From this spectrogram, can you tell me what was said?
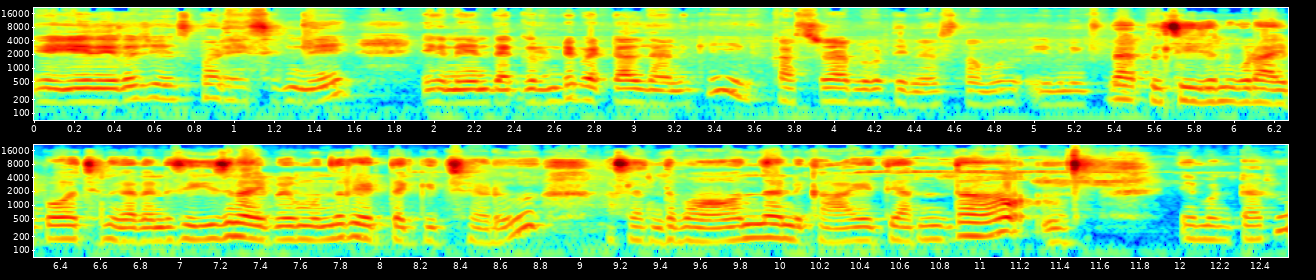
ఏదేదో చేసి పడేసింది. ఇక నేను దగ్గరుండి పెట్టాలి దానికి. ఇంకా కస్టర్డ్ యాపిల్ కూడా తినేస్తాము ఈవినింగ్ యాపిల్ సీజన్ కూడా అయిపోవచ్చింది కదండి. సీజన్ అయిపోయే ముందు రేట్ తగ్గించాడు. అసలు ఎంత బాగుందండి కాయ అయితే. అంతా ఏమంటారు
